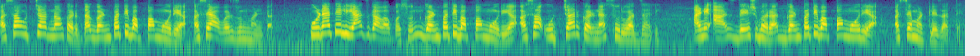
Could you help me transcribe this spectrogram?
असा उच्चार न करता गणपती बाप्पा मोर्या असे आवर्जून म्हणतात. पुण्यातील याच गावापासून गणपती बाप्पा मोर्या असा उच्चार करण्यास सुरुवात झाली आणि आज देशभरात गणपती बाप्पा मोर्या असे म्हटले जाते.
